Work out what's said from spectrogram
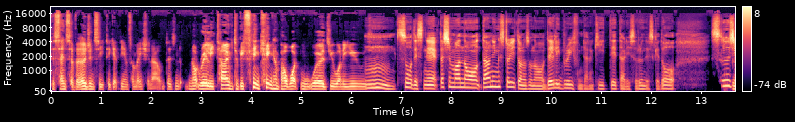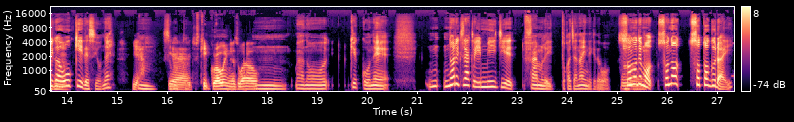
the sense of urgency to get the information out. There's n- not really time to be thinking about what words you want to う use. ん、そうですね。私もあの、ダウニングストリートのそのデイリーブリーフみたいなの聞いてたりするんですけど、数字が hmm 大きいですよね。う Yeah, ん、すご yeah, く。 just keep growing as う well. ん、あの、 結構ね、not exactly immediate family とかじゃないんだけど、そので Mm. も、その外ぐらい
